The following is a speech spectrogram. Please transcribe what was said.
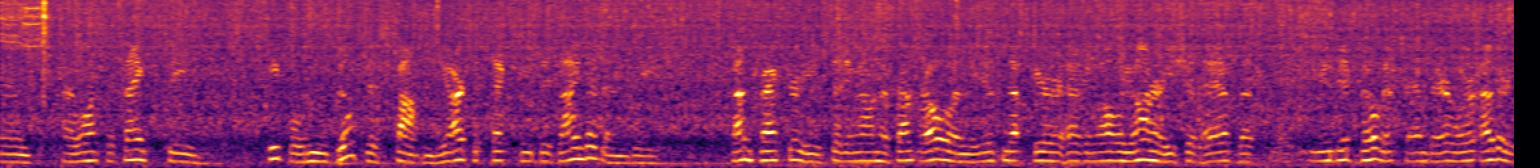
And I want to thank the people who built this fountain, the architect who designed it and the contractor. He's sitting on the front row and he isn't up here having all the honor he should have, but you did build it and there were others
